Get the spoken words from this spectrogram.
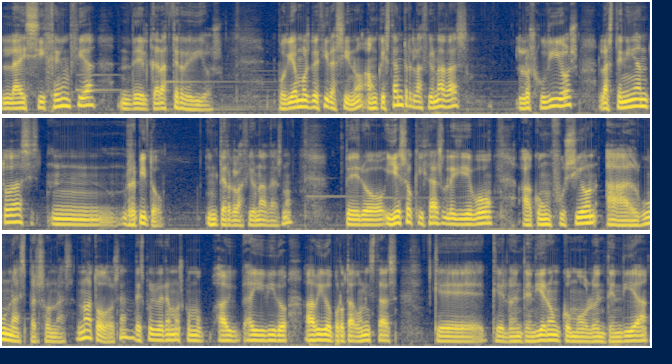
la exigencia del carácter de Dios. Podríamos decir así, ¿no? Aunque están relacionadas, los judíos las tenían todas, mm, repito, interrelacionadas, ¿no? Pero, y eso quizás le llevó a confusión a algunas personas, no a todos. ¿eh? Después veremos cómo ha, habido, ha habido protagonistas que, lo entendieron como lo entendía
